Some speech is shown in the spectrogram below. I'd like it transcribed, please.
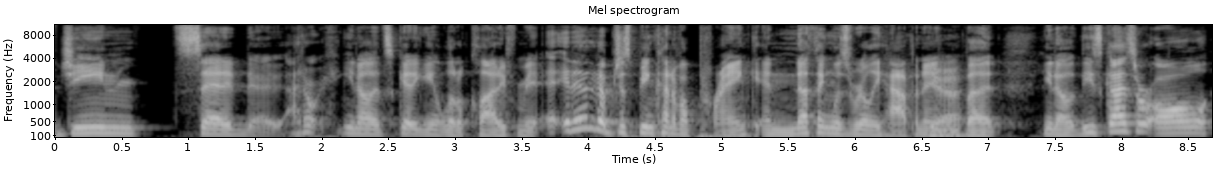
Jean said, I don't, you know, it's getting a little cloudy for me. It ended up just being kind of a prank and nothing was really happening. Yeah. But, you know, these guys are all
